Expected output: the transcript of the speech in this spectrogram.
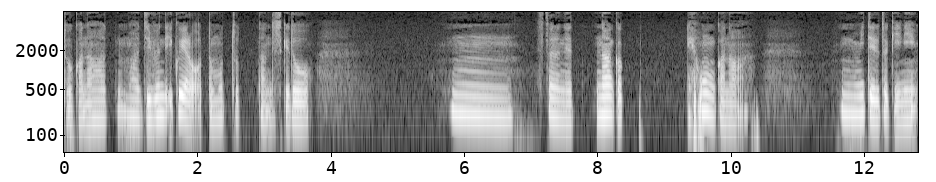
どうかなまあ自分で行くやろと思っとったんですけどうーんそしたらねなんか絵本かな？見てる時に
